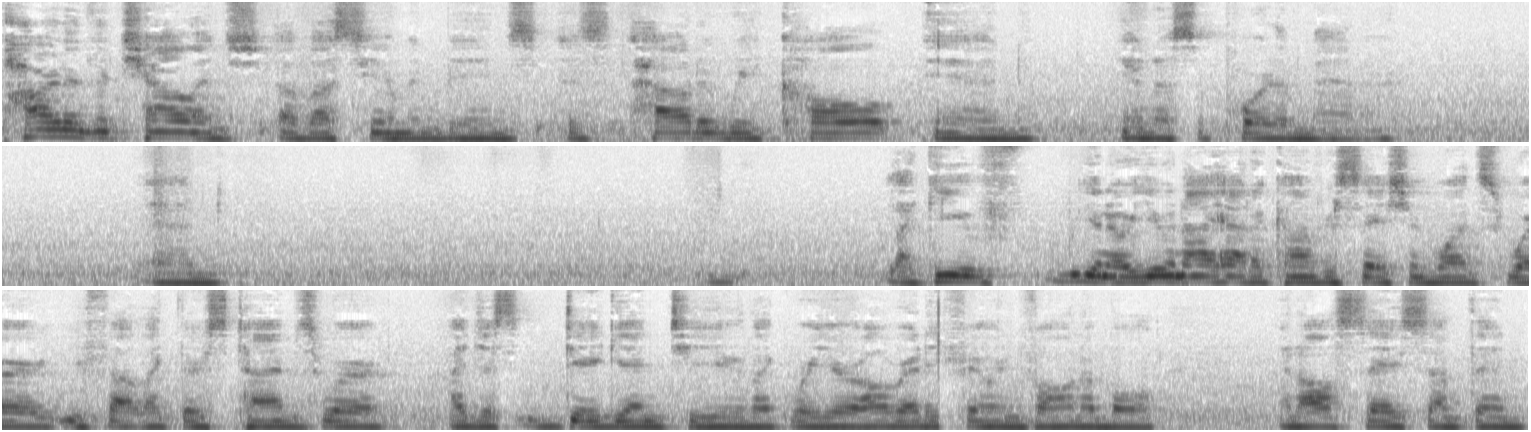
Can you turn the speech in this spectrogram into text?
part of the challenge of us human beings is how do we call in in a supportive manner? And like you've you know you and i had a conversation once where you felt like there's times where i just dig into you like where you're already feeling vulnerable and i'll say something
